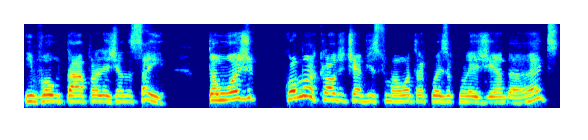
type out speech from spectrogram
e voltar para a legenda sair. Então, hoje, como a Cláudia tinha visto uma outra coisa com legenda antes,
